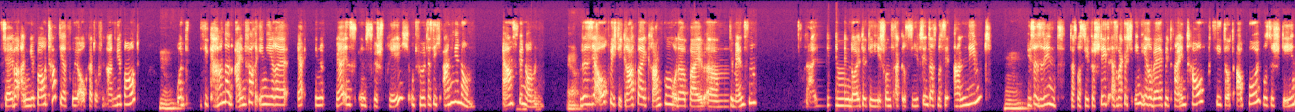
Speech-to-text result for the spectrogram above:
selber angebaut hat. Die hat früher auch Kartoffeln angebaut. Mhm. Und sie kam dann einfach in ihre, ja, in, ja, ins, ins Gespräch und fühlte sich angenommen, ernst genommen. Ja. Und das ist ja auch wichtig, gerade bei Kranken oder bei ähm, Demenzen allgemein Leute, die schon aggressiv sind, dass man sie annimmt, mhm. wie sie sind, dass man sie versteht, also wirklich in ihre Welt mit eintaucht, sie dort abholt, wo sie stehen.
